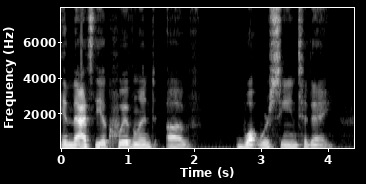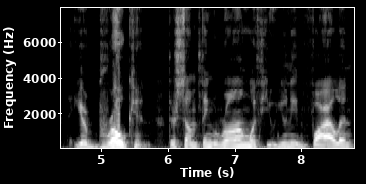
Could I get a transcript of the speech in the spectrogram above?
And that's the equivalent of what we're seeing today. You're broken. There's something wrong with you. You need violent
